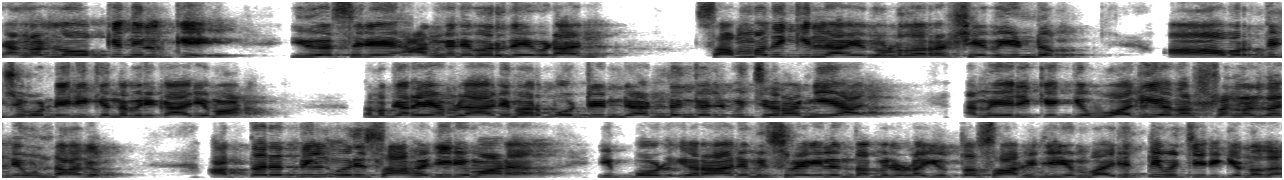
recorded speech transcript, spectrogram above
ഞങ്ങൾ നോക്കി നിൽക്കെ യു എസിനെ അങ്ങനെ വെറുതെ വിടാൻ സമ്മതിക്കില്ല എന്നുള്ളത് റഷ്യ വീണ്ടും ആവർത്തിച്ചു കൊണ്ടിരിക്കുന്ന ഒരു കാര്യമാണ്. നമുക്കറിയാം വ്ലാഡിമിർ പുടിൻ രണ്ടും കൽപ്പിച്ചിറങ്ങിയാൽ അമേരിക്കയ്ക്ക് വലിയ നഷ്ടങ്ങൾ തന്നെ ഉണ്ടാകും. അത്തരത്തിൽ ഒരു സാഹചര്യമാണ് ഇപ്പോൾ ഇറാനും ഇസ്രയേലും തമ്മിലുള്ള യുദ്ധ സാഹചര്യം വരുത്തി വച്ചിരിക്കുന്നത്.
